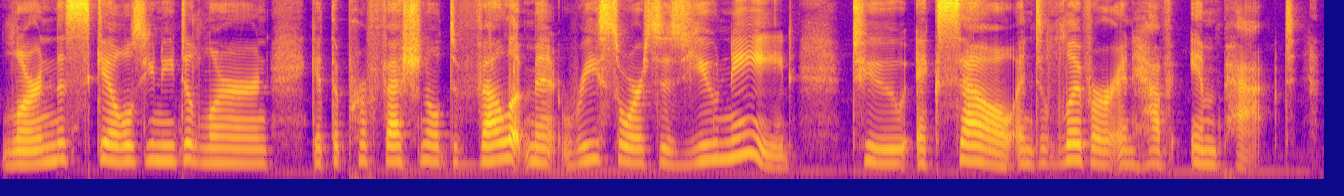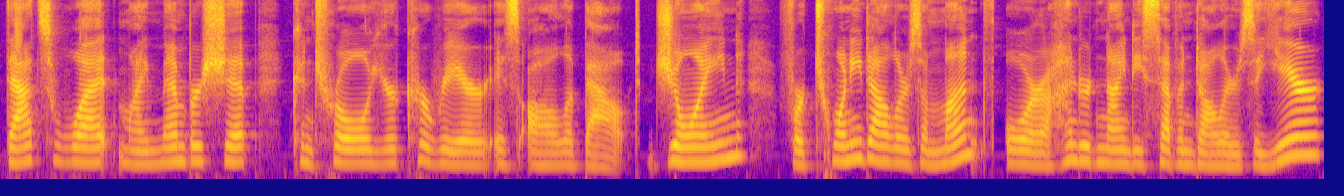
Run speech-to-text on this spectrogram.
Learn the skills you need to learn, get the professional development resources you need to excel and deliver and have impact. That's what my membership, Control Your Career, is all about. Join for $20 a month or $197 a year.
